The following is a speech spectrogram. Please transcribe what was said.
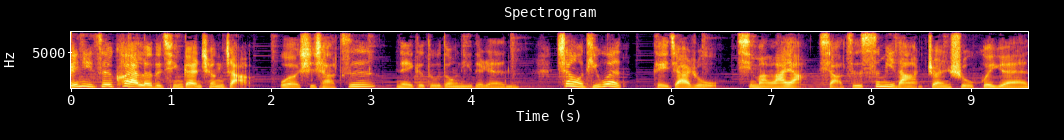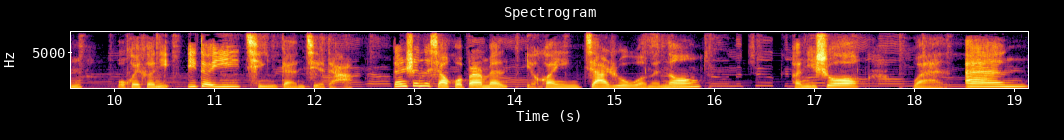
给你最快乐的情感成长，我是小资，那个读懂你的人。向我提问可以加入喜马拉雅小资思密达专属会员，我会和你一对一情感解答。单身的小伙伴们也欢迎加入我们哦。和你说晚安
